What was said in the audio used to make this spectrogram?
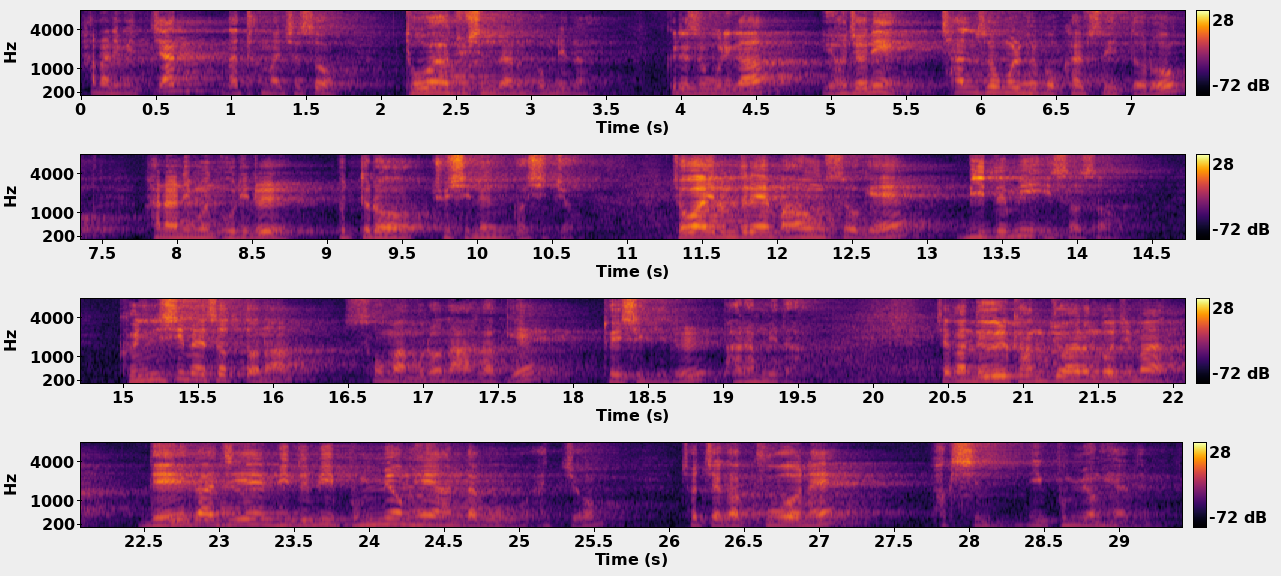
하나님이 짠 나타나셔서 도와주신다는 겁니다. 그래서 우리가 여전히 찬송을 회복할 수 있도록 하나님은 우리를 붙들어 주시는 것이죠. 저와 여러분들의 마음 속에 믿음이 있어서 근심에서 떠나 소망으로 나아가게 되시기를 바랍니다. 제가 늘 강조하는 거지만 네 가지의 믿음이 분명해야 한다고 했죠. 첫째가 구원의 확신이 분명해야 됩니다.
